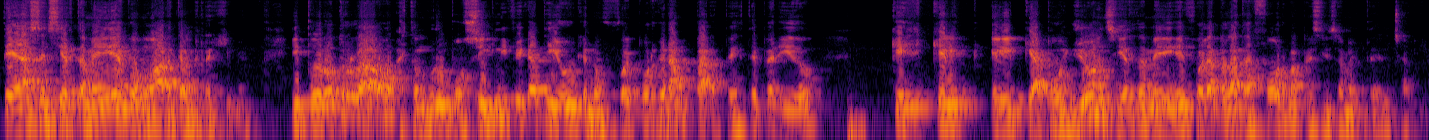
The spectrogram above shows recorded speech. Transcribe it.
te hace en cierta medida acomodarte al régimen. Y por otro lado, está un grupo significativo, que no fue por gran parte de este periodo, que es que el, el que apoyó en cierta medida fue la plataforma precisamente del chavismo.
